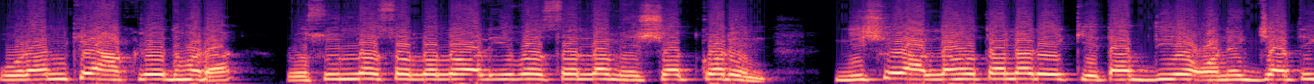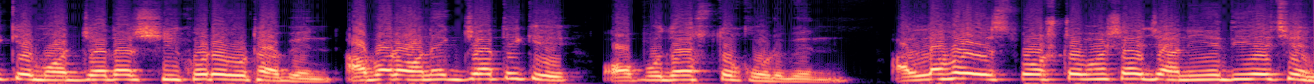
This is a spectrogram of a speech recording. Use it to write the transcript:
কোরআনকে আঁকড়ে ধরা। রসুল্লাহ সাল্লাহ আলী ওয়াসাল্লাম এরশাদ করেন নিশ্চয় আল্লাহ তালার এই কেতাব দিয়ে অনেক জাতিকে মর্যাদার শিখরে ওঠাবেন আবার অনেক জাতিকে অপদস্থ করবেন। আল্লাহ স্পষ্ট ভাষায় জানিয়ে দিয়েছেন,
